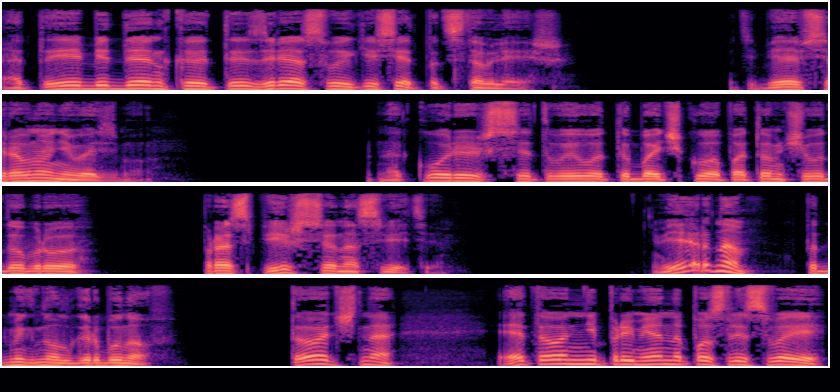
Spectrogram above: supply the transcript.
«А ты, Беденко, ты зря свой кисет подставляешь. У тебя я все равно не возьму. Накуришься твоего табачку, а потом, чего доброго, проспишься на свете». «Верно?» — подмигнул Горбунов. «Точно. Это он непременно после своей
